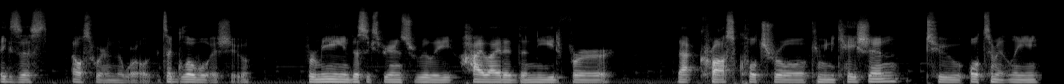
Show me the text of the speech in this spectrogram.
exist elsewhere in the world. It's a global issue. For me, this experience really highlighted the need for that cross cultural communication to ultimately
